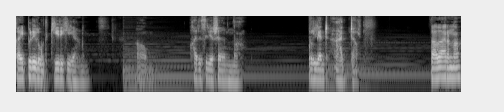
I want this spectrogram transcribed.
കൈപ്പിടിയിൽ ഒതുക്കിയിരിക്കുകയാണ് ആം, ഹരിശ്രീ അശോകൻ എന്ന ബ്രില്യന്റ് ആക്ടർ സാധാരണ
